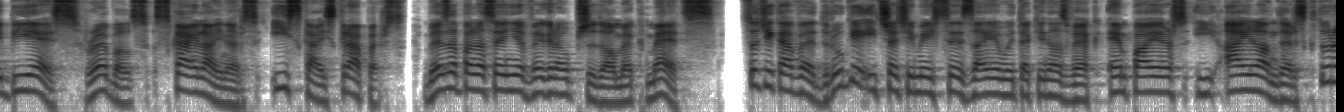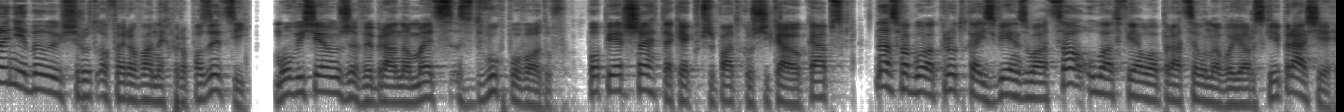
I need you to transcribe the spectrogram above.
YBS, Rebels, Skyliners i Skyscrapers. Bezapelacyjnie wygrał przydomek Mets. Co ciekawe, drugie i trzecie miejsce zajęły takie nazwy jak Empires i Islanders, które nie były wśród oferowanych propozycji. Mówi się, że wybrano Mets z dwóch powodów. Po pierwsze, tak jak w przypadku Chicago Cubs, nazwa była krótka i zwięzła, co ułatwiało pracę nowojorskiej prasie.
